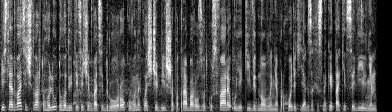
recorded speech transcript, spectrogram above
Після 24 лютого 2022 року виникла ще більша потреба розвитку сфери, у якій відновлення проходять як захисники, так і цивільні.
